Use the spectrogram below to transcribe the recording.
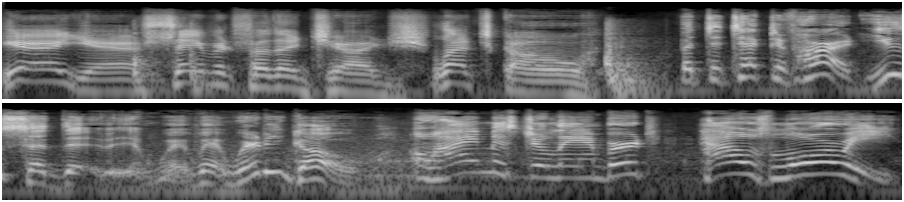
Yeah, yeah, save it for the judge. Let's go. But Detective Haartte, you said that. Where, where, where'd he go? Oh, hi, Mr. Lambert. How's Lori?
